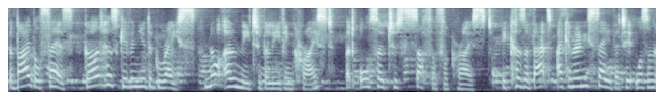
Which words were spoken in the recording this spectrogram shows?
The Bible says God has given you the grace not only to believe in Christ, but also to suffer for Christ. Because of that, I can only say that it was an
